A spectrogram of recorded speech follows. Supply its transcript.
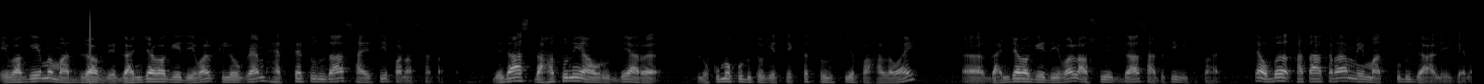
ඒ වගේම මද්‍රව්‍ය ගංජ වගේ දේවල් කිලෝග්‍රෑම් හැත්තැතුන්දා සයිසිය පනස්සටක්. දෙදස් දහතුනේ අවුරුද්දේ අර ලොකුම කුඩුතොගෙත් එක්ක තුන්සිය පහළවයි ගංජ වගේ දේවල් අසුවෙක්දා සටසි විසිපහයි. දැ ඔබ කතා කරා මේ මත්කුඩු ජාලය ගැන.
